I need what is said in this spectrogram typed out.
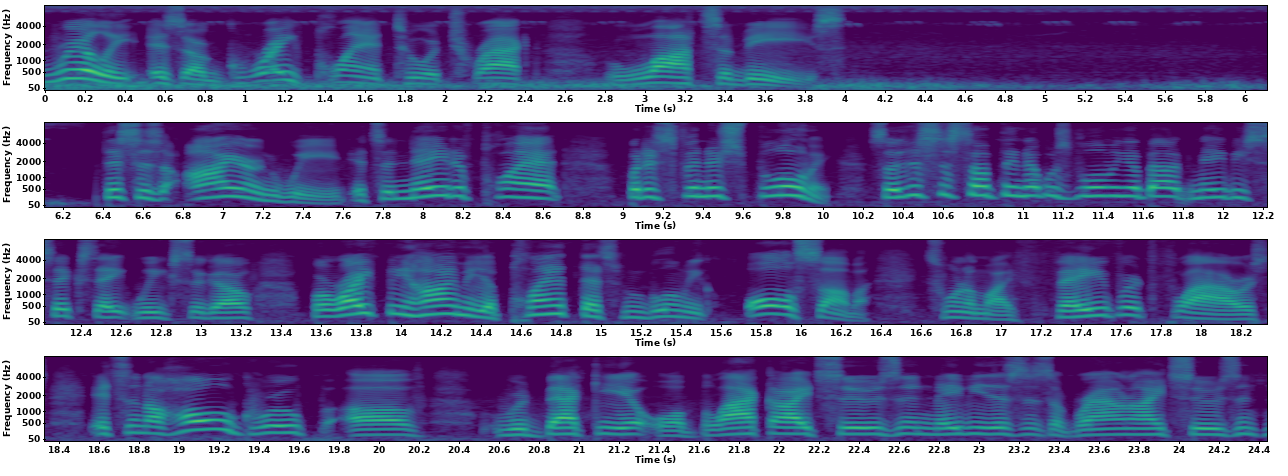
really is a great plant to attract lots of bees. This is ironweed. It's a native plant, but it's finished blooming. So this is something that was blooming about maybe six, eight weeks ago. But right behind me, a plant that's been blooming all summer. It's one of my favorite flowers. It's in a whole group of Rudbeckia or black-eyed Susan. Maybe this is a brown-eyed Susan.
